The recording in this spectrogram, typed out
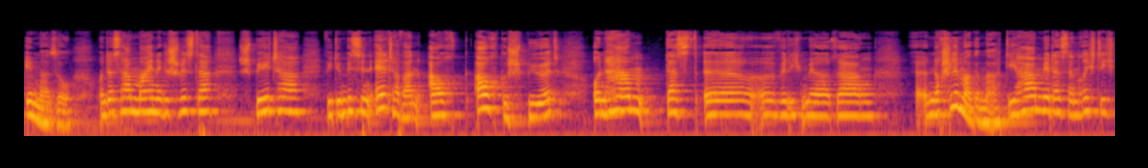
immer so. Und das haben meine Geschwister später, wie die ein bisschen älter waren, auch, auch gespürt und haben das, äh, will ich mir sagen, äh, noch schlimmer gemacht. Die haben mir das dann richtig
